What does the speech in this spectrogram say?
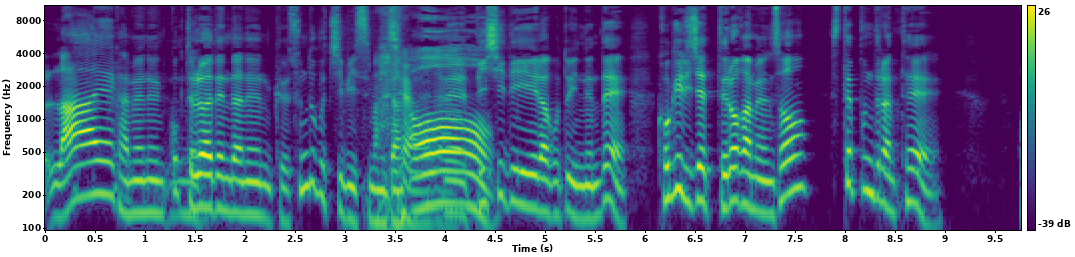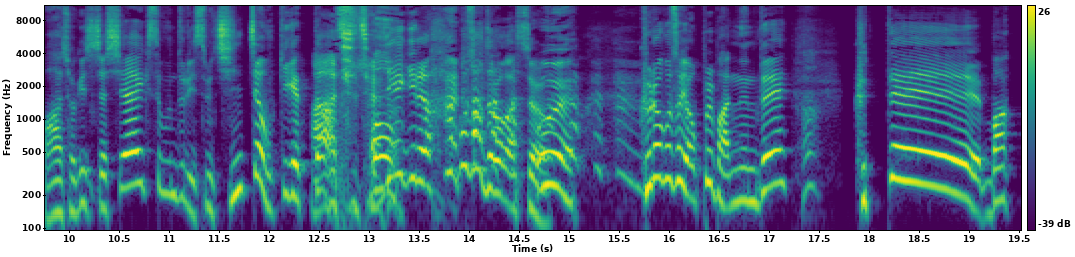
라에 가면은 꼭 네. 들러야 된다는 그 순두부집이 있습니다. 네, 어. BCD라고 또 있는데 거길 이제 들어가면서 스태프분들한테 와 저기 진짜 CIX 분들이 있으면 진짜 웃기겠다. 아, 진짜? 이 얘기를 하고서 들어갔어요. 왜? 그러고서 옆을 봤는데 그때 막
